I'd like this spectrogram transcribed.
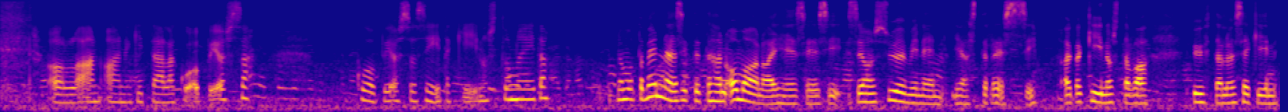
ollaan ainakin täällä Kuopiossa, Kuopiossa siitä kiinnostuneita. No mutta mennään sitten tähän omaan aiheeseesi. Se on syöminen ja stressi. Aika kiinnostava yhtälö sekin.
